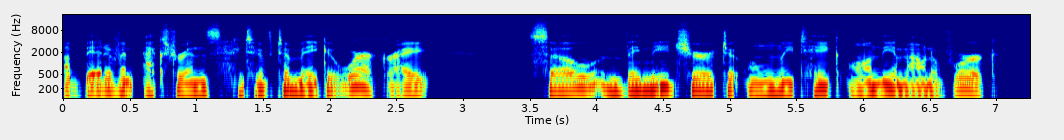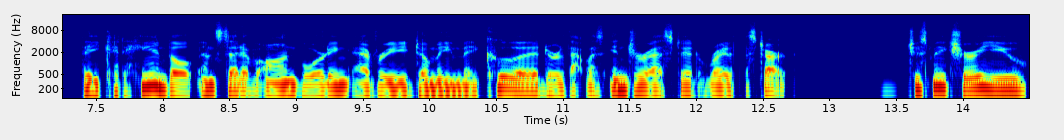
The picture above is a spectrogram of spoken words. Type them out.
a bit of an extra incentive to make it work, right? So they made sure to only take on the amount of work they could handle instead of onboarding every domain they could or that was interested right at the start. Just make sure you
